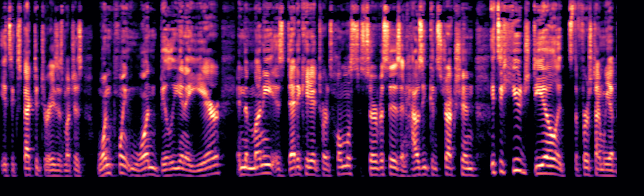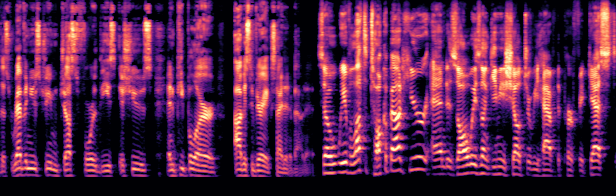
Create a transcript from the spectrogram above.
It's expected to raise as much as 1.1 billion a year, and the money is dedicated towards homeless services and housing construction. It's a huge deal. It's the first time we have this revenue stream just for these issues, and people are obviously very excited about it. So we have a lot to talk about here, and as always on Gimme Shelter, we have the perfect guest.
